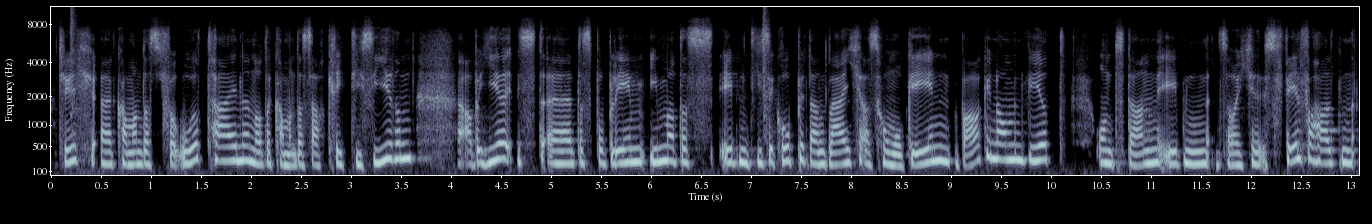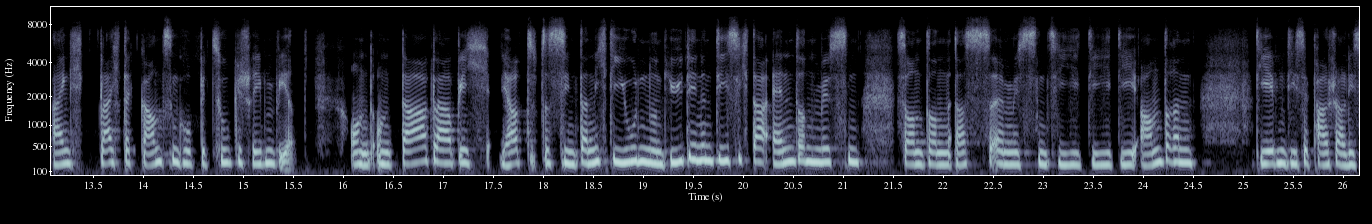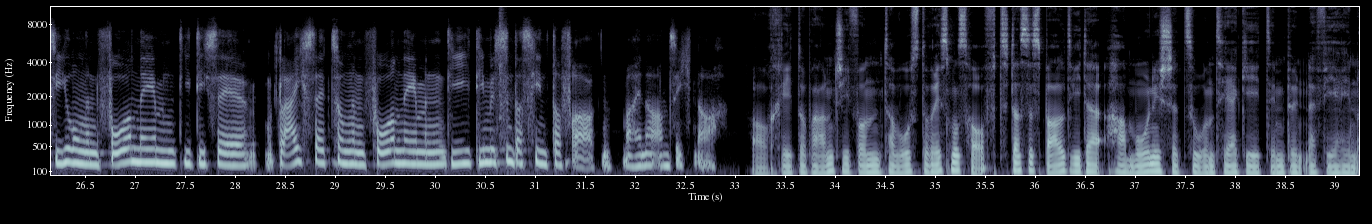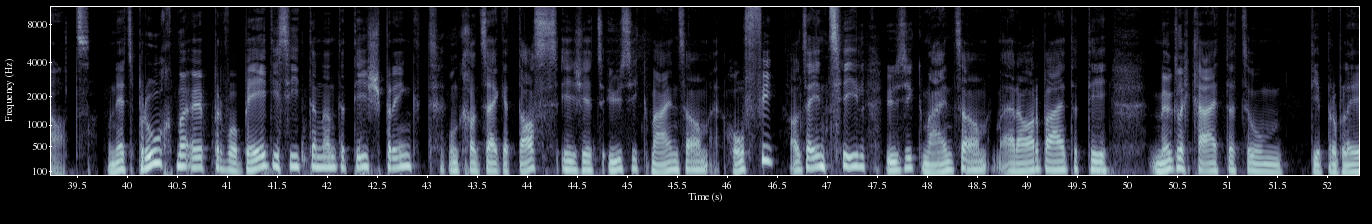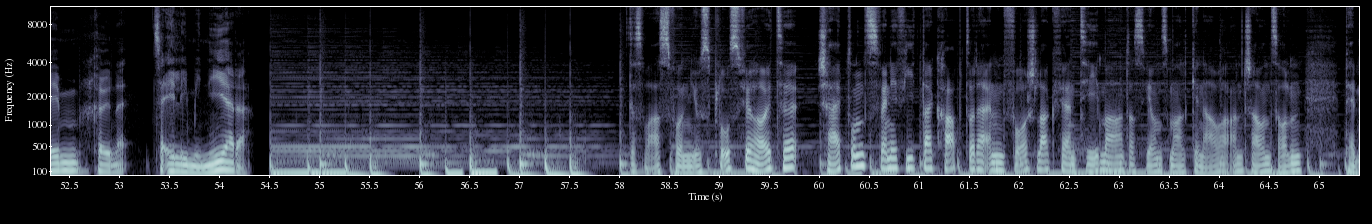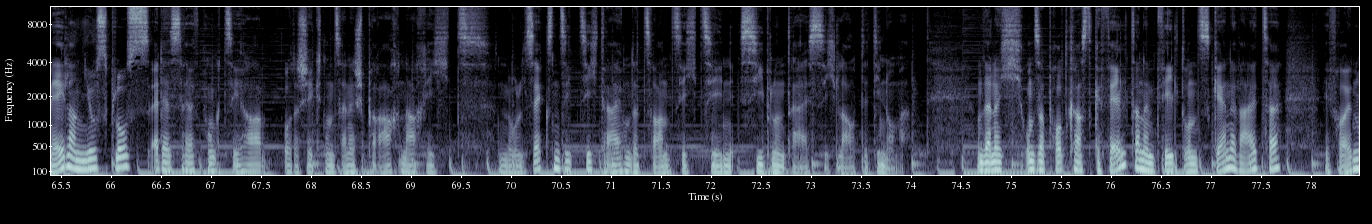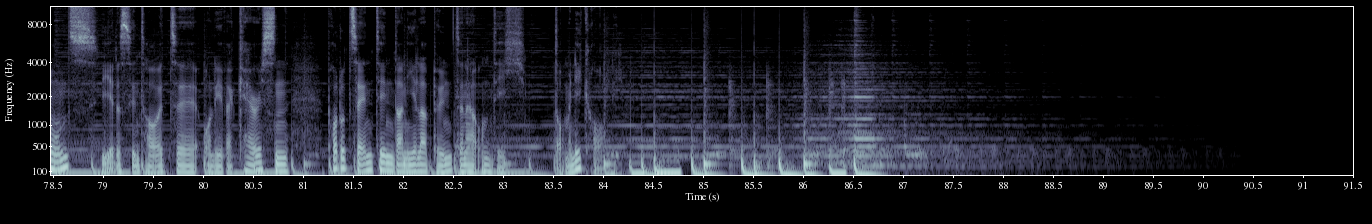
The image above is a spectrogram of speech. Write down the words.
Natürlich äh, kann man das verurteilen oder kann man das auch kritisieren. Aber hier ist äh, das Problem immer, dass eben diese Gruppe dann gleich als homogen wahrgenommen wird und dann eben solches Fehlverhalten eigentlich gleich der ganzen Gruppe zugeschrieben wird. Und, und da glaube ich, ja, das sind dann nicht die Juden und Jüdinnen, die sich da ändern müssen, sondern das äh, müssen sie, die, die anderen, die eben diese Pauschalisierungen vornehmen, die diese Gleichsetzungen vornehmen, die, die müssen das hinterfragen, meiner Ansicht nach. Auch Reto Branchi von Tavos Tourismus hofft, dass es bald wieder harmonischer zu und her geht im Bündner Ferienort. Und jetzt braucht man jemanden, der beide Seiten an den Tisch bringt und kann sagen, das ist jetzt unsere gemeinsam, hoffe ich, als Endziel, unsere gemeinsam erarbeitete Möglichkeiten, um die Probleme zu eliminieren. Das war's von News Plus für heute. Schreibt uns, wenn ihr Feedback habt oder einen Vorschlag für ein Thema, das wir uns mal genauer anschauen sollen, per Mail an newsplus.srf.ch oder schickt uns eine Sprachnachricht 076 320 10 37 lautet die Nummer. Und wenn euch unser Podcast gefällt, dann empfehlt uns gerne weiter. Wir freuen uns. Wir, das sind heute Oliver Carrison, Produzentin Daniela Püntener und ich, Dominik Rolli.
